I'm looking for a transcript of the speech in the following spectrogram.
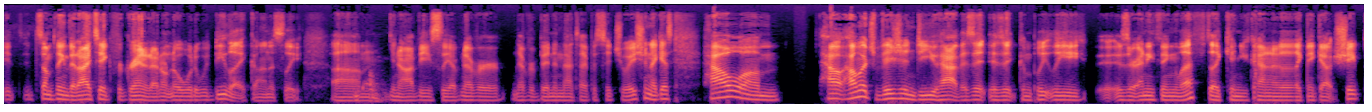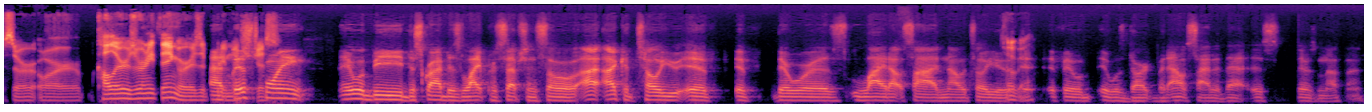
it, it's something that I take for granted. I don't know what it would be like, honestly. Um, yeah. You know, obviously, I've never never been in that type of situation. I guess how um how how much vision do you have? Is it is it completely? Is there anything left? Like, can you kind of like make out shapes or or colors or anything, or is it pretty At much this just... point? It would be described as light perception. So I, I could tell you if if there was light outside, and I would tell you okay. if, if it it was dark. But outside of that, it's there's nothing.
